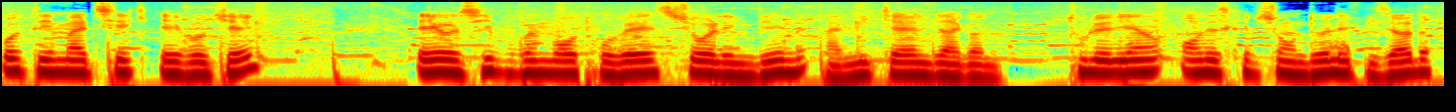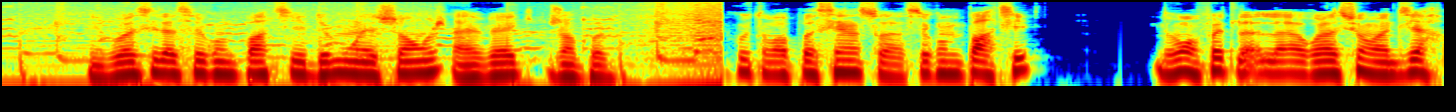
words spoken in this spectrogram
aux thématiques évoquées. Et aussi, vous pouvez me retrouver sur LinkedIn à Michael Virgon. Tous les liens en description de l'épisode. Et voici la seconde partie de mon échange avec Jean-Paul. Écoute, on va passer sur la seconde partie. Donc en fait, la, relation, on va dire,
